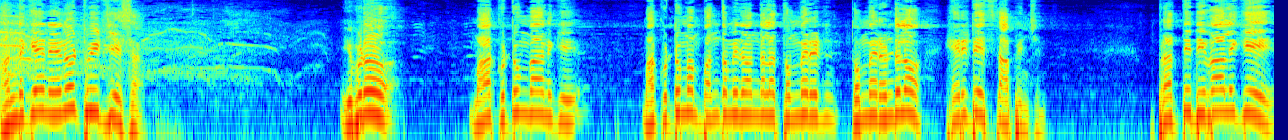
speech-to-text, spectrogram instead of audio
అందుకే నేను ట్వీట్ చేశా. ఇప్పుడు మా కుటుంబానికి మా కుటుంబం పంతొమ్మిది వందల తొంభై రెండు తొంభై రెండులో హెరిటేజ్ స్థాపించింది. ప్రతి దివాళికి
